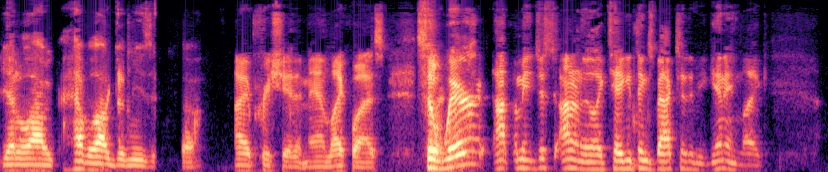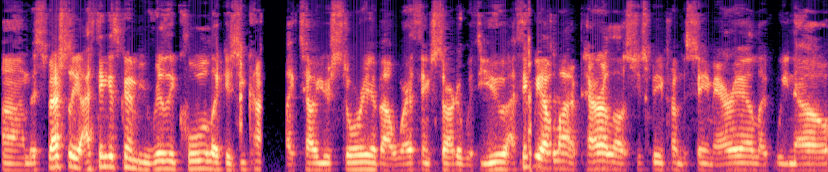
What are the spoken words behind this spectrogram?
You had a lot, of, have a lot of good music. So I appreciate it, man. Likewise. So where I mean, just I don't know, like taking things back to the beginning, like um, especially I think it's going to be really cool, like as you kind of like tell your story about where things started with you. I think we have a lot of parallels just being from the same area. Like we know,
